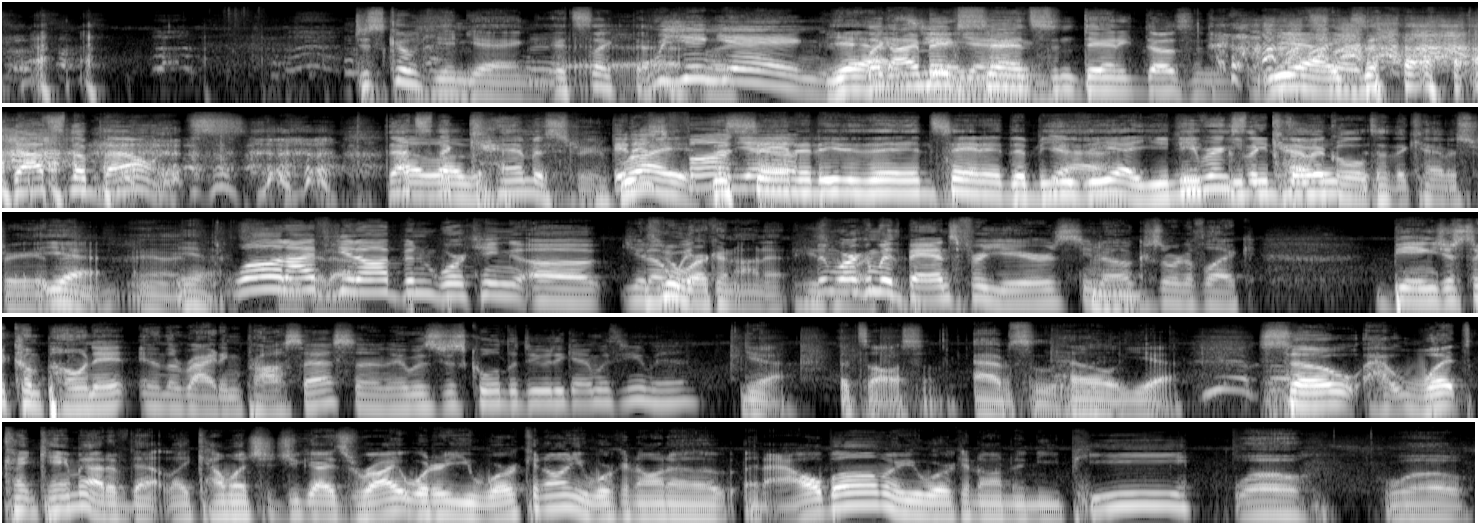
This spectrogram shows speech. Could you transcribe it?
Just go yin yang. It's like that. We yin Like- yang. Yeah. Like I Yin make yang. sense and Danny doesn't. yeah, exactly. That's the balance. That's the love it. chemistry. It is right. fun, the yeah. sanity to the insanity. The yeah. yeah you need. he brings you the need chemical both. to the chemistry. and Yeah, then- yeah. Well, and I've you know. I've been working uh you know been with- working on it. He's been been working with bands for years, you know, sort of like being just a component in the writing process, and it was just cool to do it again with you, man. Yeah, that's awesome. Absolutely. Hell yeah. So, how, what kind came out of that? Like, how much did you guys write? What are you working on? you working on a an album? Are you working on an EP? Whoa. Whoa.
